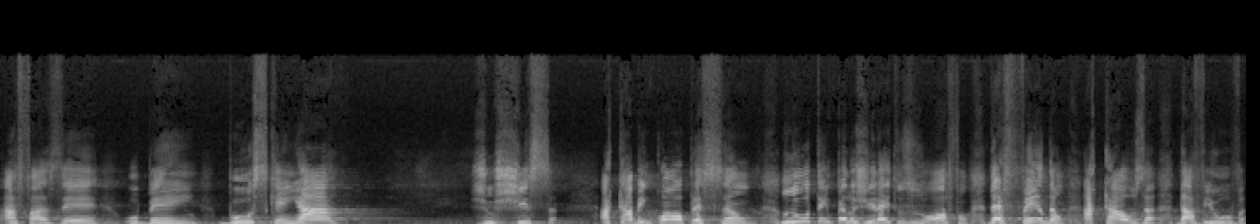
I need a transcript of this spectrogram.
a fazer o bem. Busquem a justiça acabem com a opressão, lutem pelos direitos do órfão, defendam a causa da viúva.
